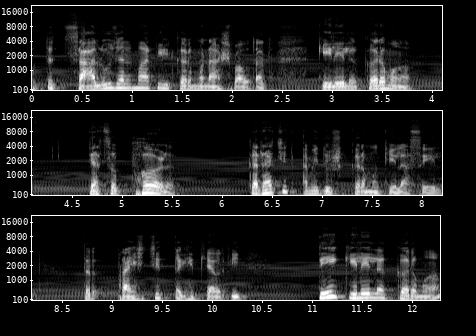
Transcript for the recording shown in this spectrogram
फक्त चालू जन्मातील कर्म नाश पावतात. केलेलं कर्म त्याचं फळ कदाचित आम्ही दुष्कर्म केलं असेल तर प्रायश्चित्त घेतल्यावरती ते केलेलं कर्म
